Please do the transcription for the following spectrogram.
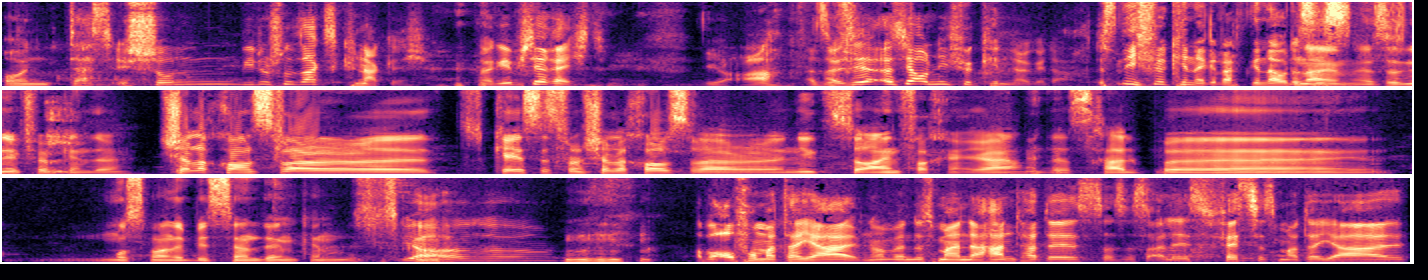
Und das ist schon, wie du schon sagst, knackig. Da gebe ich dir recht. Ja, also, Also ist ja auch nicht für Kinder gedacht. ist nicht für Kinder gedacht, genau. Das Nein, ist, es ist nicht für Kinder. Sherlock Holmes war, äh, Cases von Sherlock Holmes war nicht so einfach, ja. Deshalb äh, muss man ein bisschen denken. Das ist Ja, also, aber auch vom Material. Ne? Wenn du es mal in der Hand hattest, das ist alles festes Material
